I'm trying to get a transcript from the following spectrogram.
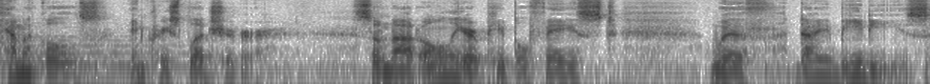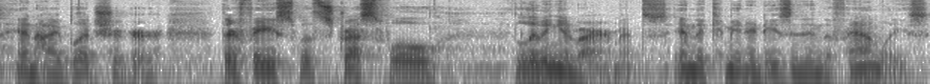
chemicals increase blood sugar. So not only are people faced with diabetes and high blood sugar, they're faced with stressful living environments in the communities and in the families.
